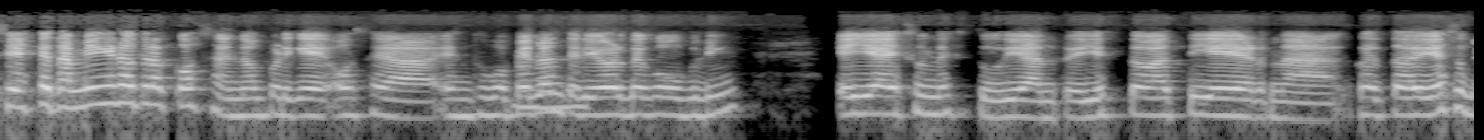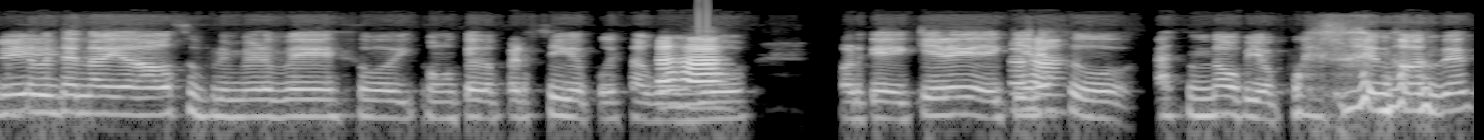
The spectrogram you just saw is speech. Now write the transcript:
Sí, es que también era otra cosa, ¿no? Porque, o sea, en su papel anterior de Goblin, ella es una estudiante y estaba tierna, todavía supuestamente no había dado su primer beso y como que lo persigue pues a Ajá. Porque quiere, quiere a su, a su novio, pues. Entonces,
